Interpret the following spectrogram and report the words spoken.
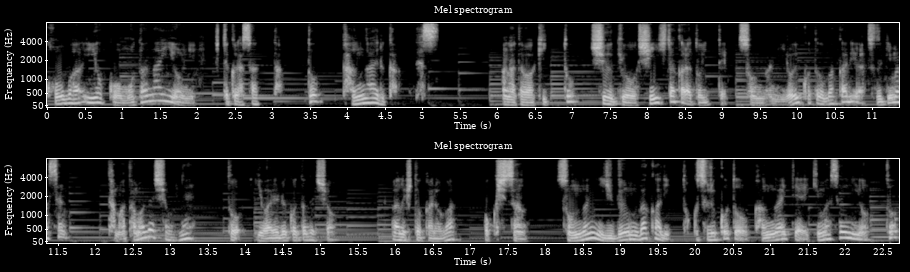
購買意欲を持たないようにしてくださったと考えるかです。あなたはきっと宗教を信じたからといってそんなに良いことばかりは続きません。たまたまでしょうね。と言われることでしょう。ある人からは牧師さんそんなに自分ばかり得することを考えてはいけませんよと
